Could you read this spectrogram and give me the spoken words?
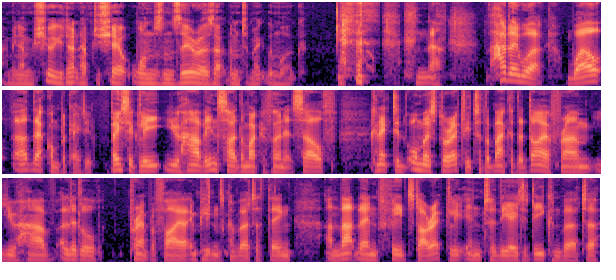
I mean, I'm sure you don't have to shout ones and zeros at them to make them work. no. How do they work? Well, uh, they're complicated. Basically, you have inside the microphone itself, connected almost directly to the back of the diaphragm, you have a little preamplifier impedance converter thing, and that then feeds directly into the A to D converter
